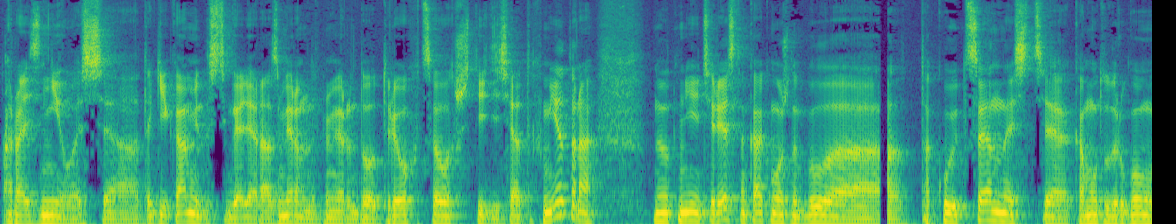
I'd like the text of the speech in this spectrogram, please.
разнилась. А, такие камни достигали размером, например, до 3,6 метра. Ну, вот мне интересно, как можно было такую ценность э, кому-то другому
